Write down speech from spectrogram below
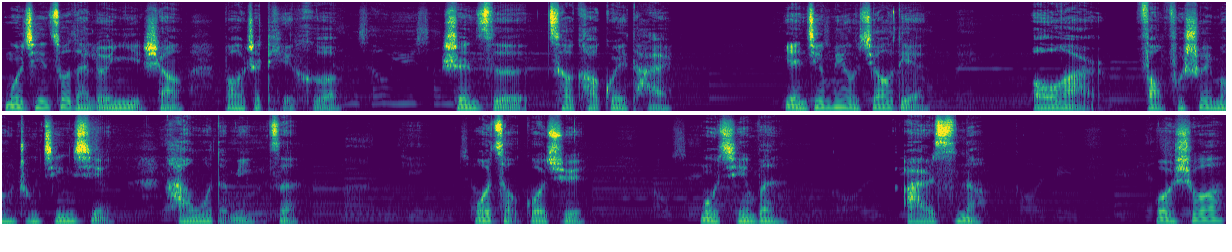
母亲坐在轮椅上，抱着铁盒，身子侧靠柜台，眼睛没有焦点，偶尔仿佛睡梦中惊醒，喊我的名字。我走过去。母亲问：“儿子呢？”我说：“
